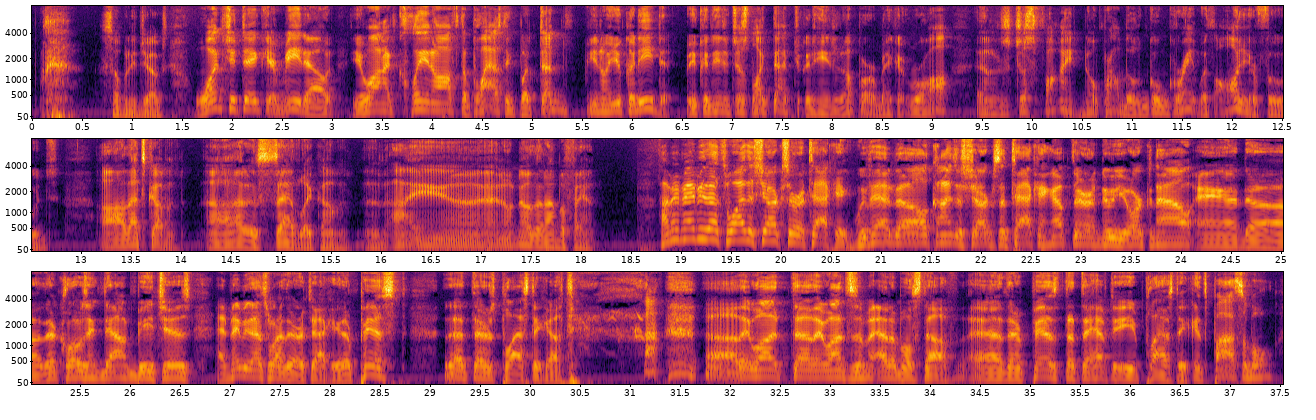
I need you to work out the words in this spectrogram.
so many jokes. Once you take your meat out, you want to clean off the plastic, but then you know you could eat it. You can eat it just like that. You can heat it up or make it raw, and it's just fine. No problem. It'll go great with all your foods. Uh, that's coming. Uh, that is sadly coming, and I uh, I don't know that I'm a fan. I mean, maybe that's why the sharks are attacking. We've had uh, all kinds of sharks attacking up there in New York now, and uh, they're closing down beaches, and maybe that's why they're attacking. They're pissed that there's plastic out there. uh, they want uh, they want some edible stuff. Uh, they're pissed that they have to eat plastic. It's possible.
